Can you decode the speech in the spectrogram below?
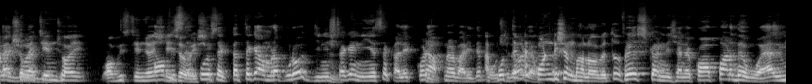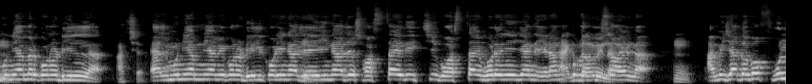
অনেক সময় চেঞ্জ হয় অফিস চেঞ্জ হয় সেই সব পুরো সেক্টর থেকে আমরা পুরো জিনিসটাকে নিয়ে এসে কালেক্ট করে আপনার বাড়িতে পৌঁছে দেব প্রত্যেকটা কন্ডিশন ভালো হবে তো? ফ্রেশ কন্ডিশনে কপার দেবো অ্যালুমিনিয়ামের কোনো ডিল না। আচ্ছা। অ্যালুমিনিয়াম নিয়ে আমি কোনো ডিল করি না যে এই না যে সস্তায় দিচ্ছি বস্তায় ভরে নিয়ে যান এরকম কোনো। বিষয় না। আমি যা দেবো ফুল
